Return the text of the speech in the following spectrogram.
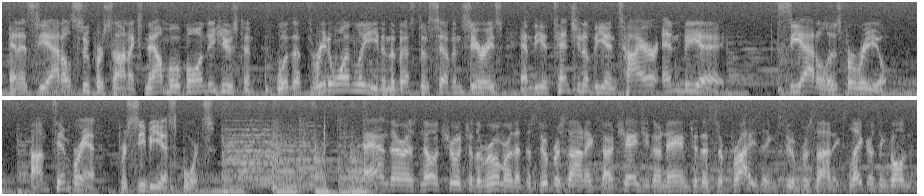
and as Seattle Supersonics now move on to Houston with a 3-1 lead in the best of seven series and the attention of the entire NBA. Seattle is for real. I'm Tim Brant for CBS Sports. And there is no truth to the rumor that the Supersonics are changing their name to the surprising Supersonics. Lakers and Golden State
